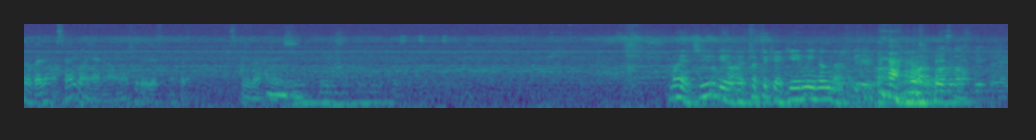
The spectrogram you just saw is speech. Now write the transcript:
そうかでも最後にやるのは面白いですねこれスピード速いし前10秒だった時はゲームになんなかった。ボードバスケットやる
